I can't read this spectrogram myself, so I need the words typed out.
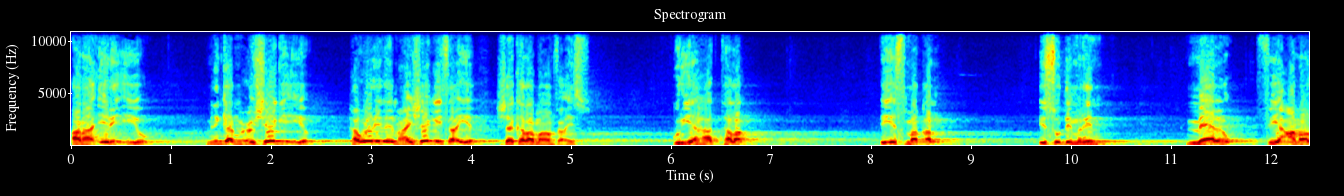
anaa iri iyo ninkan muxuu sheegi iyo haweenayda maxay sheegaysaa iyo sheekadaa ma anfacayso guryaha tala iyo ismaqal isu dhimrin meel fiicanoo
